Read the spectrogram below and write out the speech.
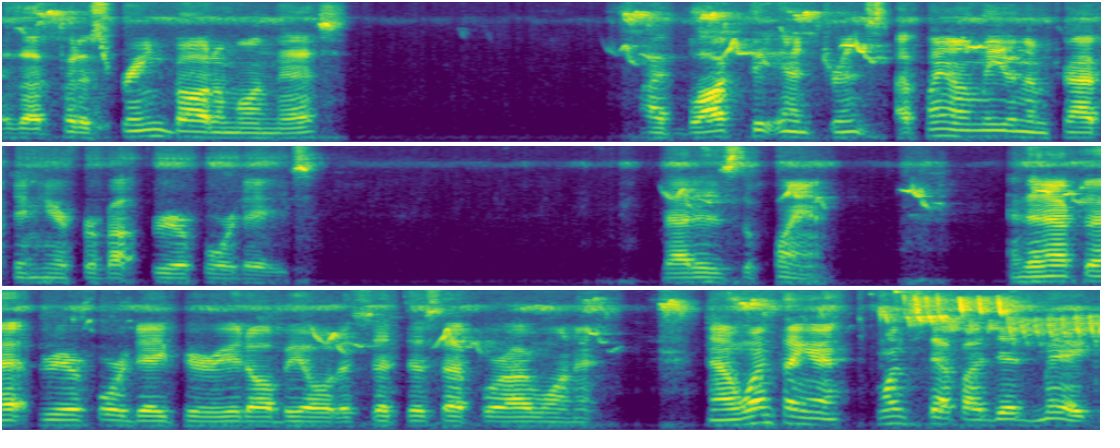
is I put a screen bottom on this. I blocked the entrance. I plan on leaving them trapped in here for about three or four days. That is the plan. And then after that three or four day period, I'll be able to set this up where I want it. Now, one thing, I, one step I did make,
